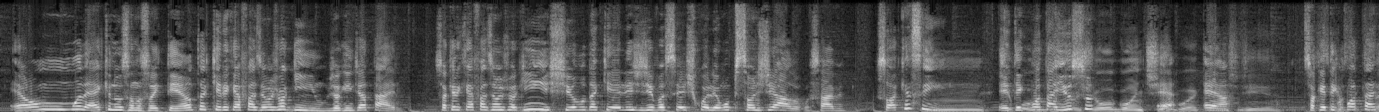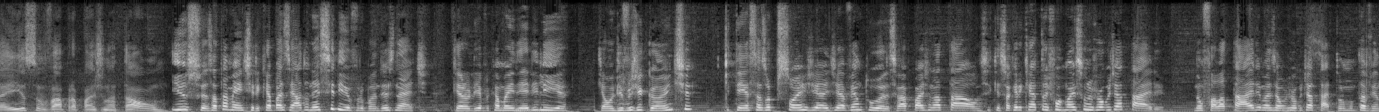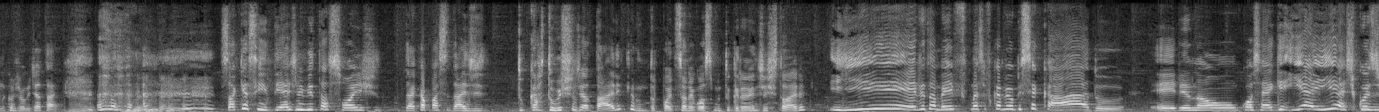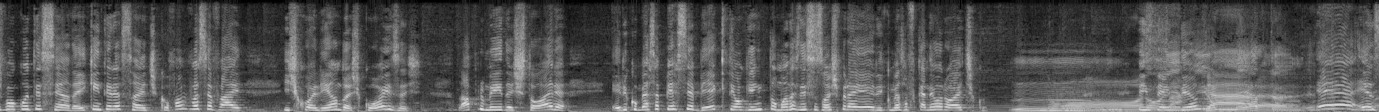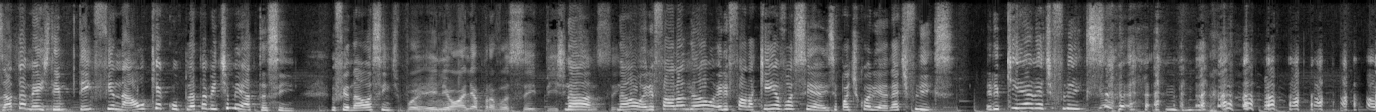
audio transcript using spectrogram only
é um moleque nos anos 80 que ele quer fazer um joguinho, um joguinho de Atari. Só que ele quer fazer um joguinho estilo daqueles de você escolher uma opção de diálogo, sabe? Só que assim, hum, ele tipo tem que botar isso. jogo antigo, é, é. de. Só que ele tem que botar. Se isso, vá pra página tal. Isso, exatamente. Ele que é baseado nesse livro, Bandersnatch, que era o livro que a mãe dele lia. Que é um livro gigante que tem essas opções de, de aventura. Você vai pra página tal, não sei o quê. Só que ele quer transformar isso num jogo de Atari. Não fala Atari, mas é um jogo de Atari. Todo mundo tá vendo que é um jogo de Atari. Uhum. Só que assim, tem as limitações da capacidade do cartucho de Atari, que não pode ser um negócio muito grande a história. E ele também começa a ficar meio obcecado. Ele não consegue. E aí as coisas vão acontecendo. Aí que é interessante. Conforme você vai escolhendo as coisas, lá pro meio da história, ele começa a perceber que tem alguém tomando as decisões para ele, começa a ficar neurótico. Hum, Nossa, entendeu? Meta. É, exatamente. Tem, tem final que é completamente meta, assim. O final, assim. Tipo, ele olha para você e pisca. Não, você não, ele fala, não, ele fala, quem é você? Aí você pode escolher, Netflix. Ele, o que é Netflix?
